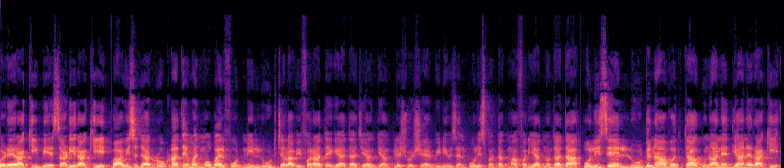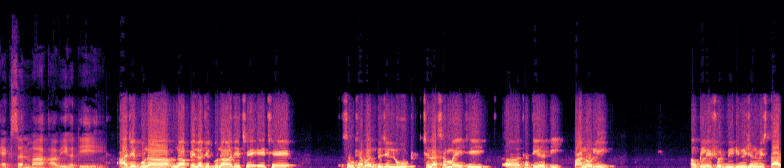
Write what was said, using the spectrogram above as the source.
ગળે રાખી, બેસાડી રાખી, બાવીસ હજાર રોકડા તેમજ મોબાઈલ ફોનની લૂંટ ચલાવી ફરાર થઈ ગયા હતા. જે અંગે અંકલેશ્વર શહેર બી ડિવિઝન પોલીસ મથકમાં ફરિયાદ નોંધાતા પોલીસે લૂંટના વધતા ગુનાને ધ્યાને રાખી એક્શનમાં આવી હતી. આજે ગુના ગુનાનો પહેલો જે ગુના જે છે, એ છે સંખ્યાબંધ જે લૂંટ છેલ્લા સમયથી થતી હતી, પાનોલી, અંકલેશ્વર બી ડિવિઝન વિસ્તાર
